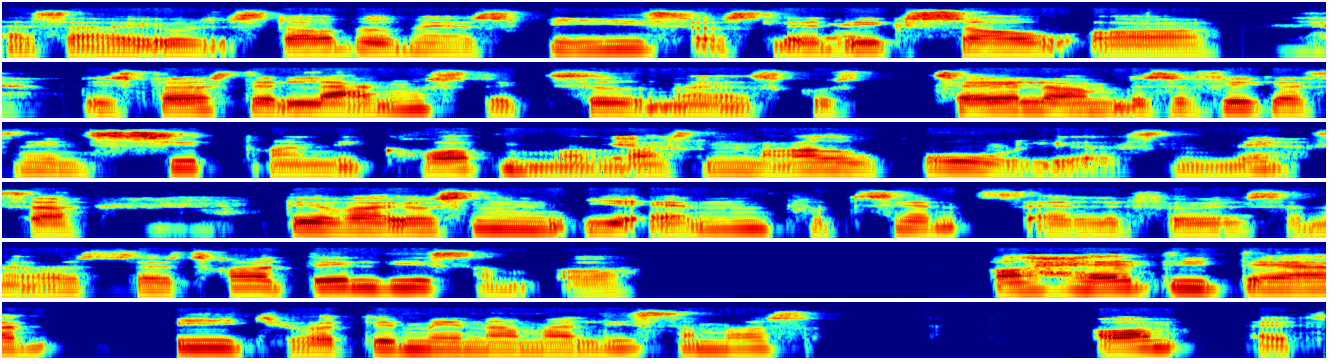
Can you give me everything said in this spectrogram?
altså jo stoppede med at spise og slet ja. ikke sov, og ja. det første lange stykke tid, når jeg skulle tale om det, så fik jeg sådan en sidren i kroppen, og ja. var sådan meget urolig og sådan, ikke? Så det var jo sådan i anden potens, alle følelserne også. Så jeg tror, det er ligesom at, at have de der videoer, det minder mig ligesom også om, at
